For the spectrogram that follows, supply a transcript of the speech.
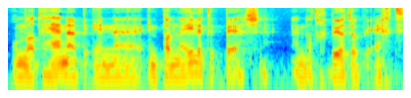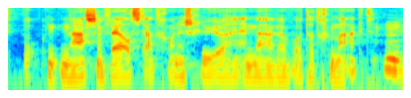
om dat hennep in, in panelen te persen. En dat gebeurt ook echt. Naast zijn veld staat gewoon een schuur en daar wordt dat gemaakt. Mm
